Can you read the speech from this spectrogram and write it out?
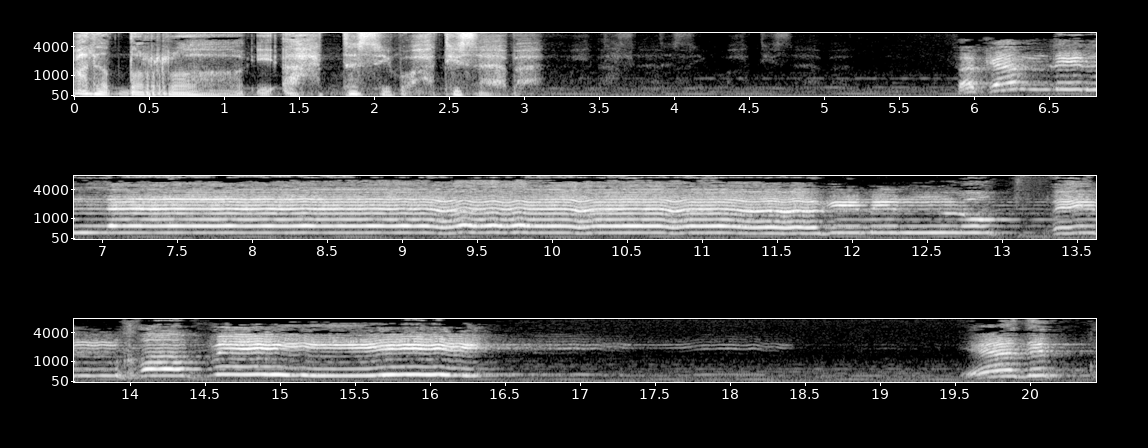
على الضراء أحتسب احتسابا. فكم لله من لطف خفي يدق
